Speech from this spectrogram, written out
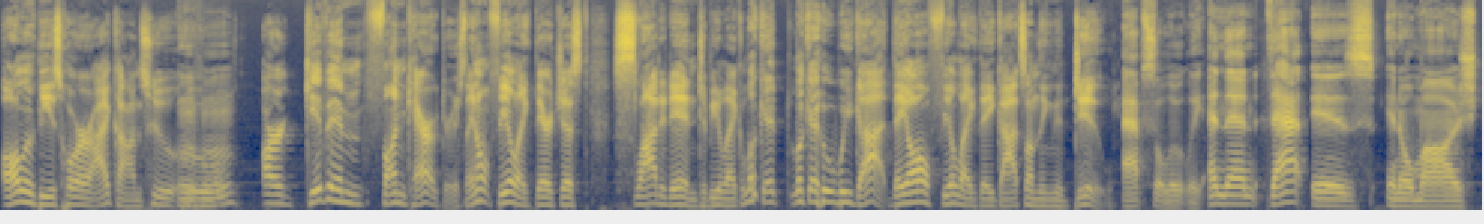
all of these horror icons who, who mm-hmm. Are given fun characters. They don't feel like they're just slotted in to be like, look at look at who we got. They all feel like they got something to do. Absolutely. And then that is an homage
